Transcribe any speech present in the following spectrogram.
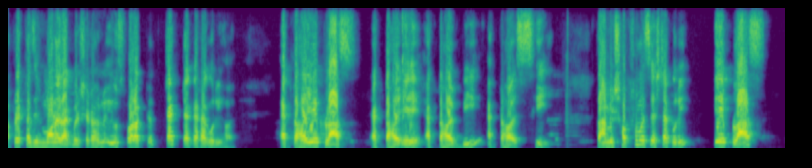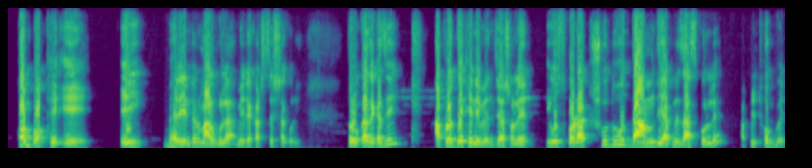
আপনি একটা জিনিস মনে রাখবেন, সেটা হলো ইউজ প্রোডাক্টের চারটা ক্যাটাগরি হয়। একটা হয় এ প্লাস একটা হয় এ একটা হয় বি একটা হয় সি তা আমি সবসময় চেষ্টা করি এ প্লাস কমপক্ষে এ এই ভ্যারিয়েন্টের মালগুলা আমি রেখার চেষ্টা করি। তো কাজে কাজেই আপনারা দেখে নেবেন যে আসলে ইউজ প্রোডাক্ট শুধু দাম দিয়ে আপনি জাজ করলে আপনি ঠকবেন।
